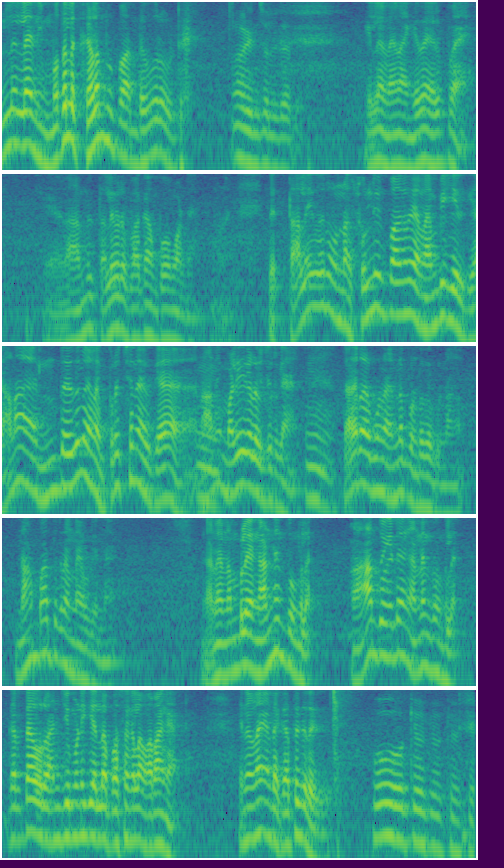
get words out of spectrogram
இல்லை இல்லை நீ முதல்ல கிளம்புப்பா அந்த ஊரை விட்டு. அப்படின்னு சொல்லிட்டாரு. இல்லைண்ணே நான் இங்கே தான் இருப்பேன். நான் வந்து தலைவரை பார்க்காம போக மாட்டேன். இல்லை தலைவர் உன்னை சொல்லியிருப்பாங்கிறது என் நம்பிக்கை இருக்குது ஆனால் இந்த இதில் எனக்கு பிரச்சனை இருக்கே. நானே மளிகை கடை வச்சுருக்கேன். தகராறு பண்ண என்ன பண்ணுறது அப்படின்னாங்க நான் பார்த்துக்கிறேன் அப்படின்னேன் அண்ணன் நம்மள எங்கள் அண்ணன் தூங்கலை. நான் தூங்கிட்டேன் எங்கள் அண்ணன் தூங்கலை. கரெக்டாக ஒரு அஞ்சு மணிக்கு எல்லா பசங்களாம் வராங்க. என்னென்னா என்கிட்ட கற்றுக்கிறது ஓ ஓகே ஓகே ஓகே ஓகே.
